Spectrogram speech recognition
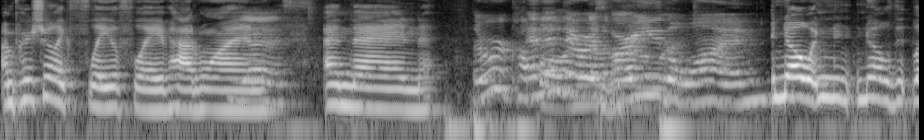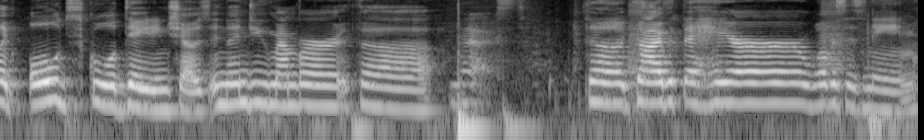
I'm pretty sure like Flava Flav had one. Yes. And then There were a couple. and then there was Are You the. One no, n- no, th- like old school dating shows. And then do you remember the next. the guy with the hair. What was his name?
